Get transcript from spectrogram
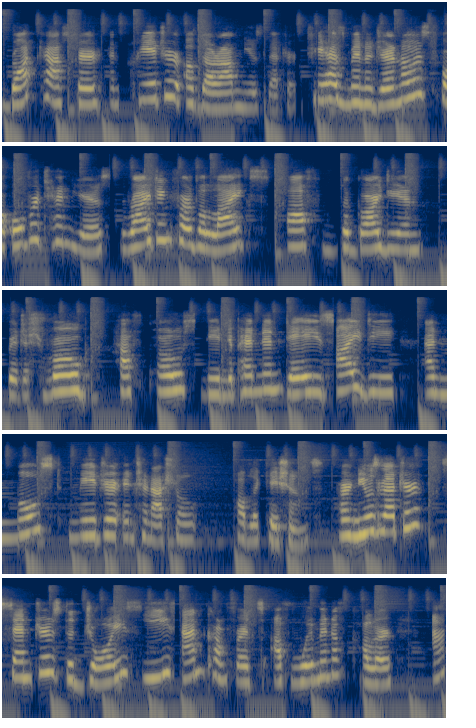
broadcaster, and creator of the Aram newsletter. She has been a journalist for over 10 years, writing for the likes of The Guardian, British Vogue, HuffPost, The Independent, Dazed, ID, and most major international publications. Her newsletter centers the joys, ease, and comforts of women of color and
